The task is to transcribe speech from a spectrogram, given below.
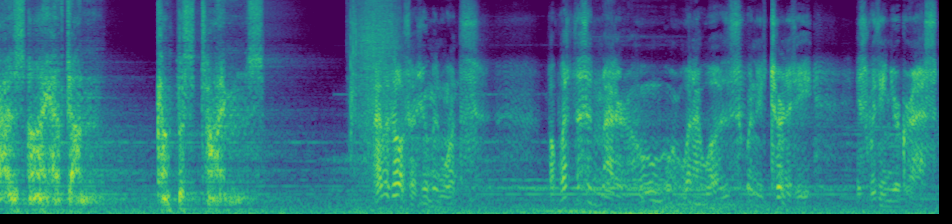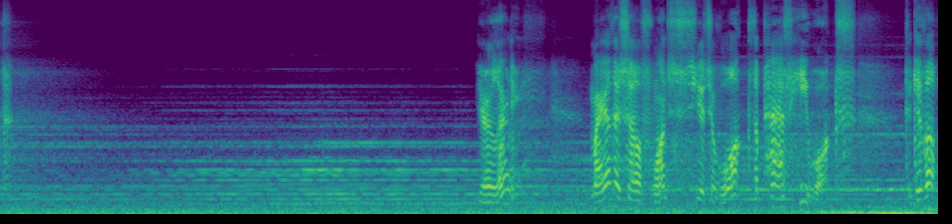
As I have done, countless times. I was also human once. But what does it matter who or what I was when eternity is within your grasp? You're learning. My other self wants you to walk the path he walks. To give up.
